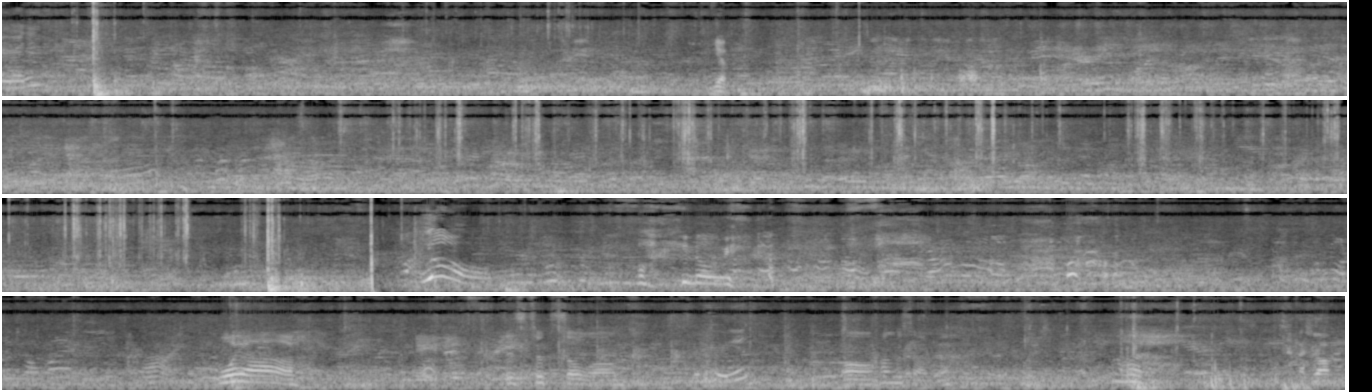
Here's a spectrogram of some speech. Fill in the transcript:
ready? Yep. Yo! Finally. Oh, 뭐야? This took so long. Korean? 어, 한국 사람이야. 다시 와.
